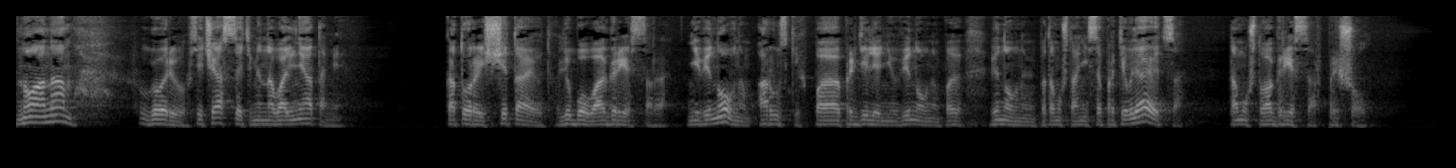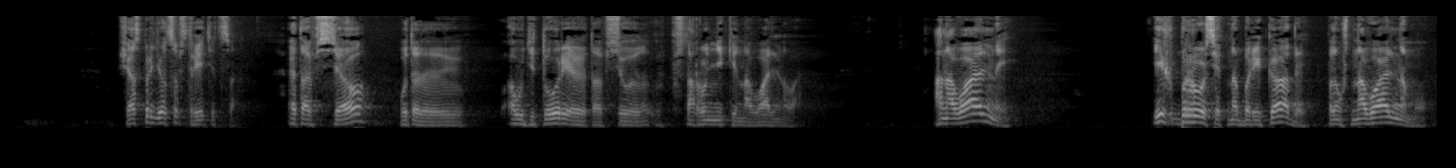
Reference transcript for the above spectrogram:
Ну а нам, говорю, сейчас с этими навальнятами, которые считают любого агрессора невиновным, а русских по определению виновным, по, виновными, потому что они сопротивляются тому, что агрессор пришел. Сейчас придется встретиться. Это все, вот эта аудитория, это все сторонники Навального. А Навальный их бросит на баррикады, потому что Навальному –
